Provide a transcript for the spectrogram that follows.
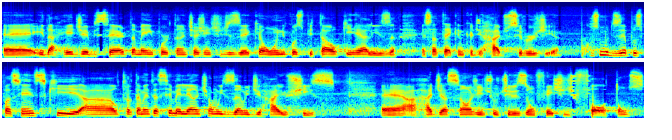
é, e da rede EBSER também é importante a gente dizer que é o único hospital que realiza essa técnica de radiocirurgia. Eu costumo dizer para os pacientes que a, o tratamento é semelhante a um exame de raio-x. A radiação a gente utiliza um feixe de fótons,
